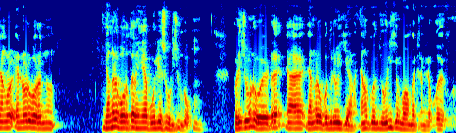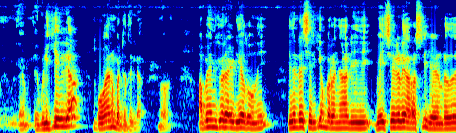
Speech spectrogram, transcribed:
ഞങ്ങൾ എന്നോട് പറഞ്ഞു ഞങ്ങൾ പുറത്തിറങ്ങിയാൽ പോലീസ് പിടിച്ചുകൊണ്ട് പോകും. പിടിച്ചുകൊണ്ട് പോയിട്ട് ഞങ്ങളെ ഉപദ്രവിക്കുകയാണ്. ഞങ്ങൾക്കൊരു ജോലിക്കും പോകാൻ പറ്റണില്ല. വിളിക്കുകയില്ല പോകാനും പറ്റത്തില്ല എന്ന് പറഞ്ഞു. അപ്പോൾ എനിക്കൊരു ഐഡിയ തോന്നി ഇതിന്റെ ശരിക്കും പറഞ്ഞാൽ ഈ വേശ്യകളെ അറസ്റ്റ് ചെയ്യേണ്ടത്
